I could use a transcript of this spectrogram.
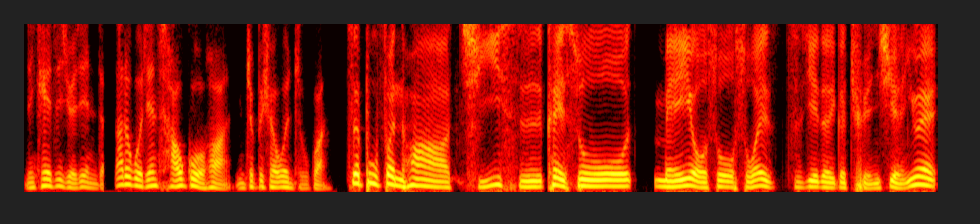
你可以自己决定的，那如果今天超过的话，你就必须要问主管。这部分的话，其实可以说。没有说所谓直接的一个权限，因为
